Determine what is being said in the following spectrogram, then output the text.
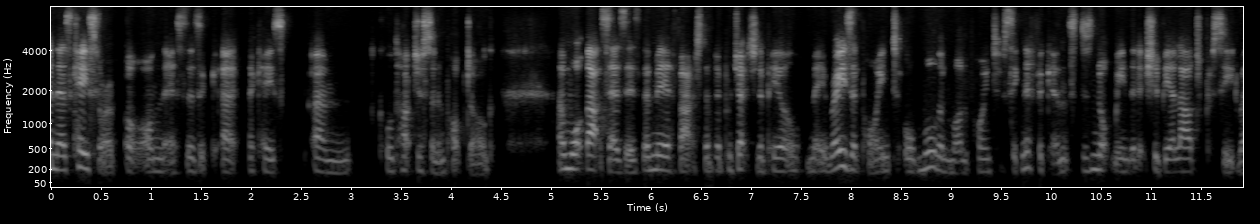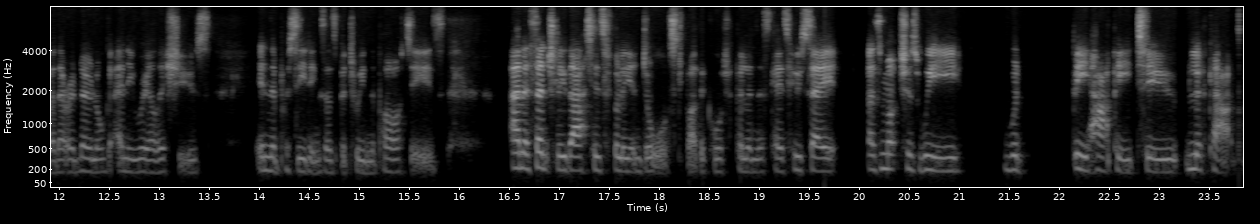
And there's case law on this. There's a, a case um, called Hutchinson and Popdog. And what that says is the mere fact that the projected appeal may raise a point or more than one point of significance does not mean that it should be allowed to proceed where there are no longer any real issues in the proceedings as between the parties. And essentially, that is fully endorsed by the Court of Appeal in this case, who say, as much as we would be happy to look at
